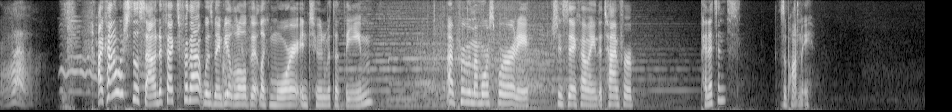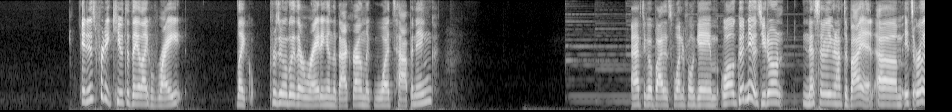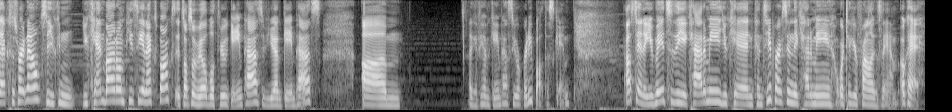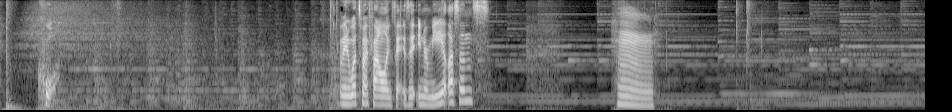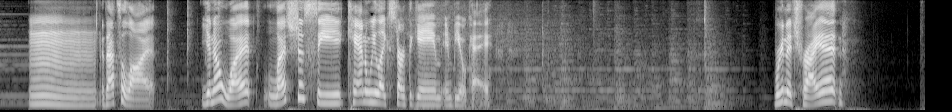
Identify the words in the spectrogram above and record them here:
I kind of wish the sound effect for that was maybe a little bit like more in tune with the theme. I've proven my more superiority. She's say coming. The time for penitence is upon me. It is pretty cute that they like write, like presumably they're writing in the background like what's happening. I have to go buy this wonderful game. Well, good news. You don't necessarily even have to buy it. Um, it's early access right now, so you can you can buy it on PC and Xbox. It's also available through Game Pass if you have Game Pass. Um, like if you have Game Pass, you already bought this game. Outstanding. You've made to the academy. You can continue practicing the academy or take your final exam. Okay, cool. I mean, what's my final exam? Is it intermediate lessons? Hmm. Mmm, that's a lot. You know what? Let's just see, can we like start the game and be okay? We're gonna try it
